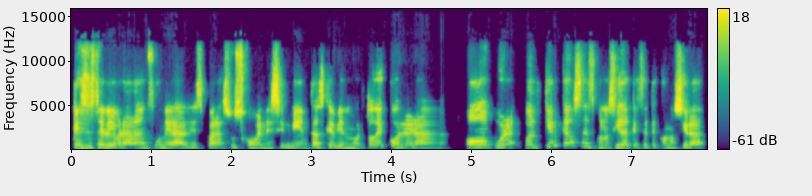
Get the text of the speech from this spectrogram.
que se celebraran funerales para sus jóvenes sirvientas que habían muerto de cólera o por cualquier causa desconocida que se te conociera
